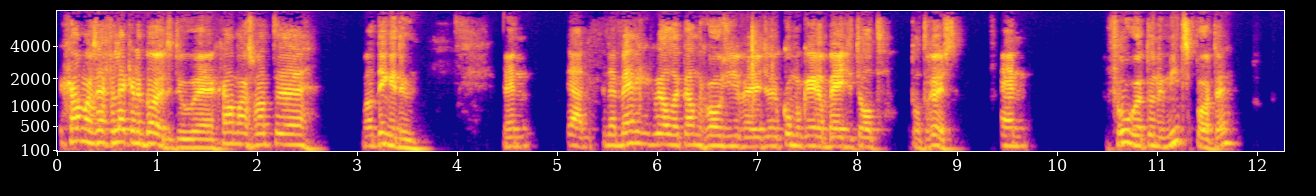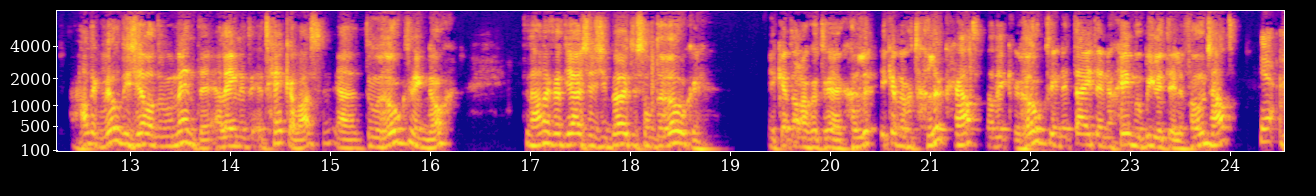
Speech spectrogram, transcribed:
ga maar eens even lekker naar buiten toe. eh, ga maar eens wat, eh, wat dingen doen. En ja, dan merk ik wel dat ik dan gewoon zie, je, dan kom ik weer een beetje tot, tot rust. En vroeger, toen ik niet sportte, had ik wel diezelfde momenten. Alleen het, het gekke was, ja, toen rookte ik nog. Toen had ik dat juist als je buiten stond te roken. Ik heb dan nog het, eh, geluk, ik heb nog het geluk gehad dat ik rookte in de tijd en nog geen mobiele telefoons had. Ja.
